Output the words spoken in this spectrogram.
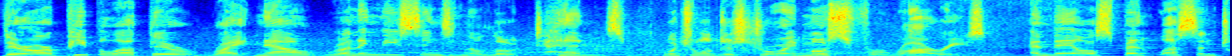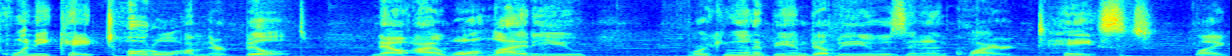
There are people out there right now running these things in the low 10s, which will destroy most Ferraris, and they all spent less than 20k total on their build. Now, I won't lie to you, working on a BMW is an acquired taste, like,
